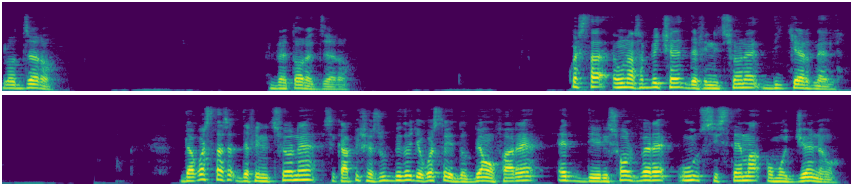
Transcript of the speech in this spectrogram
lo 0, il vettore 0. Questa è una semplice definizione di kernel. Da questa definizione si capisce subito che questo che dobbiamo fare è di risolvere un sistema omogeneo,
